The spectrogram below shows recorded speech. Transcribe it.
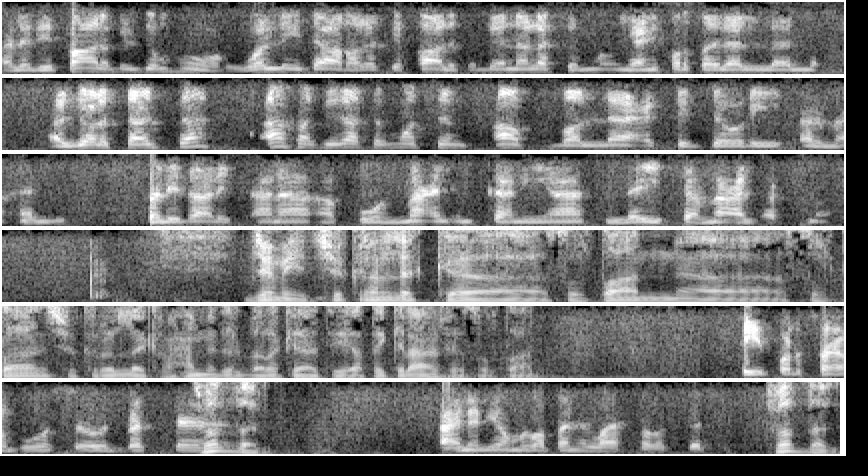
الذي طالب الجمهور والإدارة التي قالت بأن لك يعني فرصة إلى الجولة السادسة أخذ في ذات الموسم أفضل لاعب في الدوري المحلي. فلذلك أنا أكون مع الإمكانيات ليس مع الأسماء. جميل. شكرا لك آه، سلطان آه، سلطان. شكرا لك محمد البركاتي. يعطيك العافية سلطان. في فرصة أبو سعود بس آه، تفضل. عن اليوم الوطني الله يحفظك. تفضل.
